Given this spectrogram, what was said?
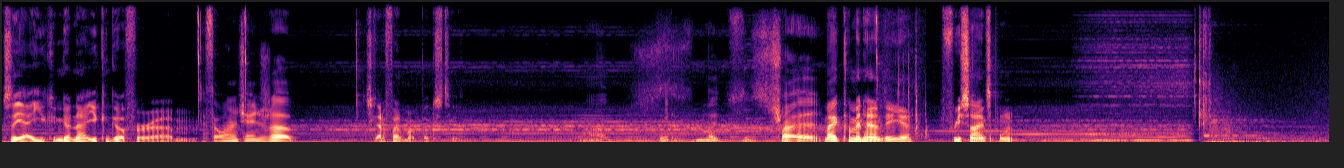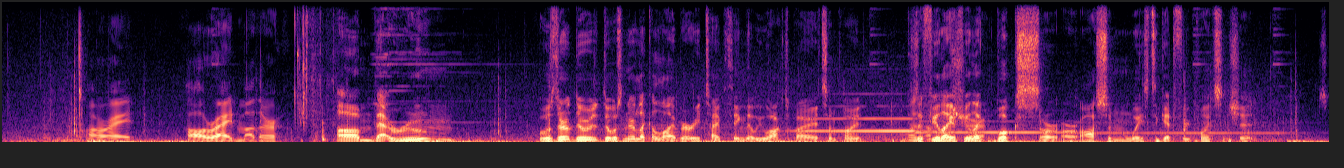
So yeah, you can go now. You can go for um. If I want to change it up. You gotta find more books too. Might- Let's try it. Might come in handy. Yeah. Free science point. All right. All right, mother. Um, that room. Was there, there was, there wasn't there like a library type thing that we walked by at some point? 'Cause Well, I feel I'm like not I feel sure. like books are, are awesome ways to get free points and shit. So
